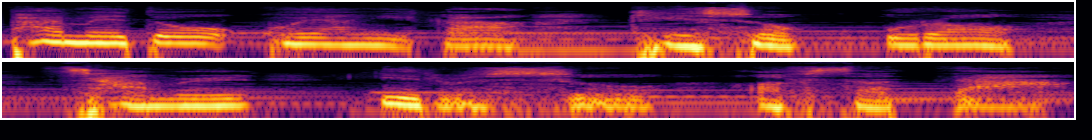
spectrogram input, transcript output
밤에도 고양이가 계속 울어 잠을 이룰 수 없었다.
